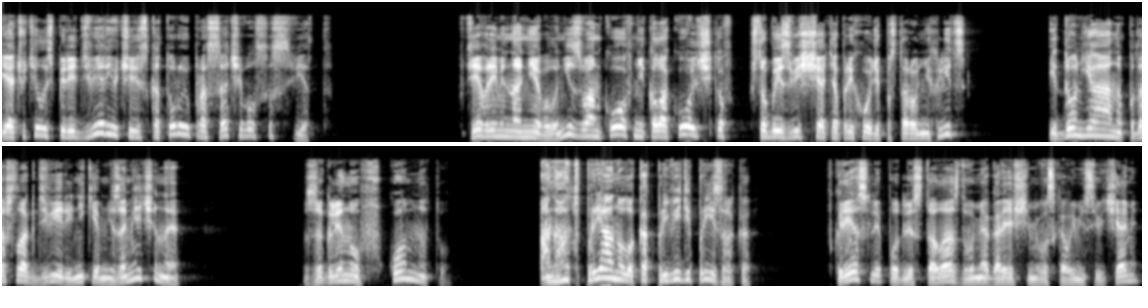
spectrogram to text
и очутилась перед дверью, через которую просачивался свет. В те времена не было ни звонков, ни колокольчиков, чтобы извещать о приходе посторонних лиц, и Донья Анна подошла к двери, никем не замеченная. Заглянув в комнату, она отпрянула, как при виде призрака. В кресле подле стола с двумя горящими восковыми свечами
